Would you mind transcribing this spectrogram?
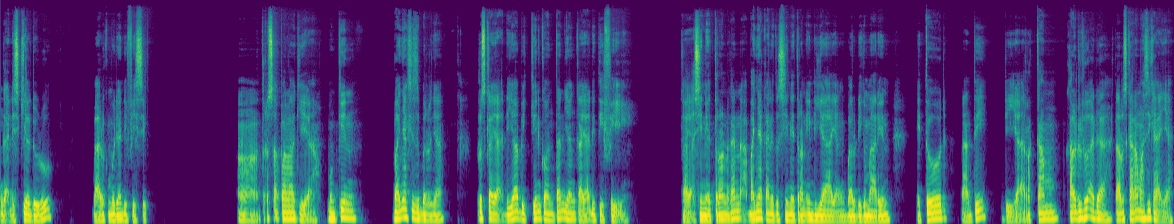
Enggak di skill dulu, baru kemudian di fisik. Uh, terus apa lagi ya? Mungkin banyak sih sebenarnya. Terus kayak dia bikin konten yang kayak di TV. Kayak sinetron kan banyak kan itu sinetron India yang baru digemarin. Itu nanti dia rekam. Kalau dulu ada, terus sekarang masih kayaknya.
